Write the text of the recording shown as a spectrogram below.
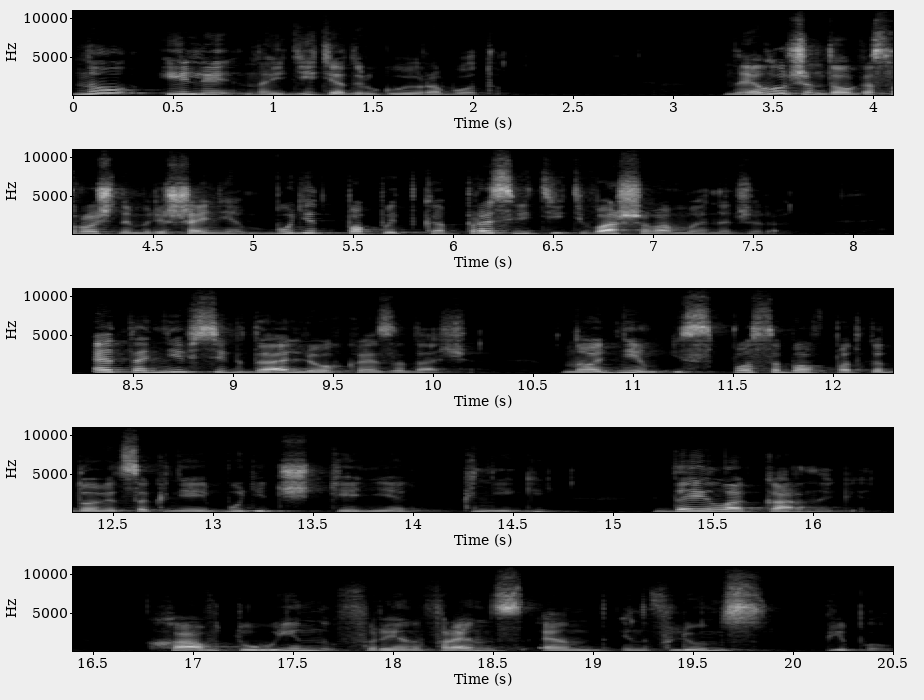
Ну или найдите другую работу. Наилучшим долгосрочным решением будет попытка просветить вашего менеджера. Это не всегда легкая задача, но одним из способов подготовиться к ней будет чтение книги Дейла Карнеги «How to win friends and influence people».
